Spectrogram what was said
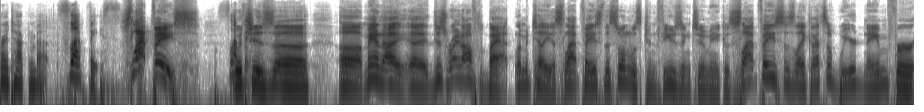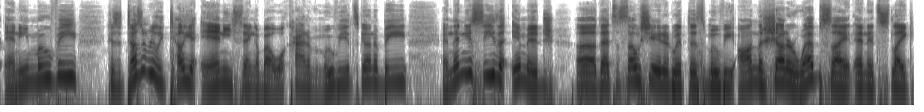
We're talking about Slapface. Slapface! Slapface. which is uh uh man i uh, just right off the bat let me tell you slapface this one was confusing to me because slapface is like that's a weird name for any movie because it doesn't really tell you anything about what kind of a movie it's going to be and then you see the image uh, that's associated with this movie on the Shudder website and it's like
